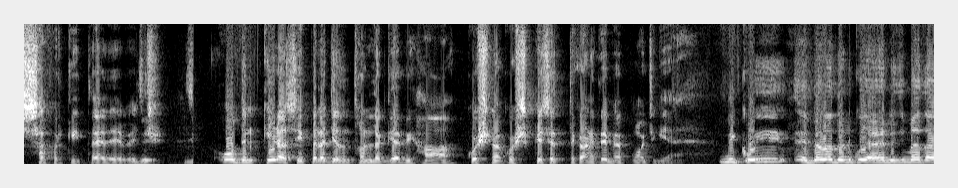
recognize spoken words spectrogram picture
ਸਫ਼ਰ ਕੀਤਾ ਇਹਦੇ ਵਿੱਚ। ਉਹ ਦਿਨ ਕਿਹੜਾ ਸੀ ਪਹਿਲਾਂ ਜਦੋਂ ਤੁਹਾਨੂੰ ਲੱਗਿਆ ਵੀ ਹਾਂ ਕੁਛ ਨਾ ਕੁਛ ਕਿਸੇ ਟਿਕਾਣੇ ਤੇ ਮੈਂ ਪਹੁੰਚ ਗਿਆ? ਨਹੀਂ ਕੋਈ ਇਦਾਂ ਦਾ ਦਿਨ ਕੋਈ ਆਇਆ ਨਹੀਂ ਜੀ ਮੈਂ ਤਾਂ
